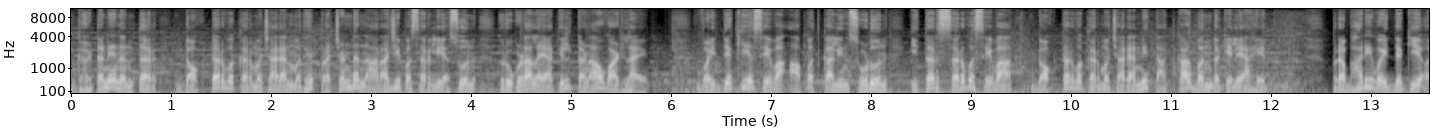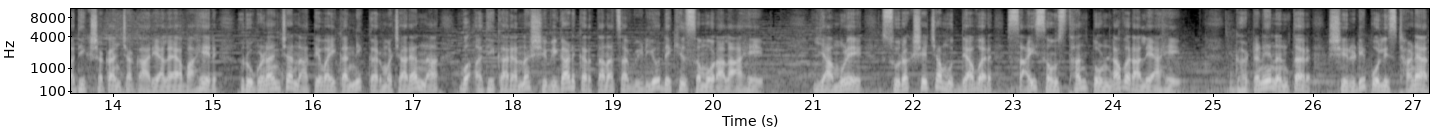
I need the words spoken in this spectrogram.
घटनेनंतर डॉक्टर व कर्मचाऱ्यांमध्ये प्रचंड नाराजी पसरली असून रुग्णालयातील तणाव वाढलाय. वैद्यकीय सेवा आपत्कालीन सोडून इतर सर्व सेवा डॉक्टर व कर्मचाऱ्यांनी तात्काळ बंद केले आहेत. प्रभारी वैद्यकीय अधीक्षकांच्या कार्यालयाबाहेर रुग्णांच्या नातेवाईकांनी कर्मचाऱ्यांना व अधिकाऱ्यांना शिविगाड करतानाचा व्हिडिओ देखील समोर आला आहे. यामुळे सुरक्षेच्या मुद्द्यावर साई संस्थान तोंडावर आले आहे. घटनेनंतर शिर्डी पोलीस ठाण्यात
